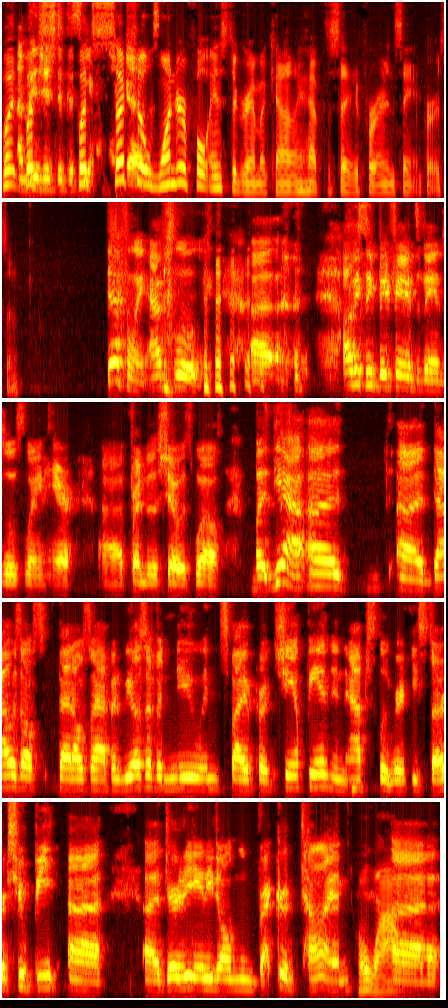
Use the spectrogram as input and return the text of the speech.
But I'm but, interested to see but such a wonderful Instagram account, I have to say, for an insane person. Definitely, absolutely. uh, obviously, big fans of Angelos Lane here, uh, friend of the show as well. But yeah, uh, uh, that was also that also happened. We also have a new Inspire Pro champion in Absolute Ricky Starks who beat uh, uh, Dirty Andy Dalton in record time. Oh wow! Uh,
